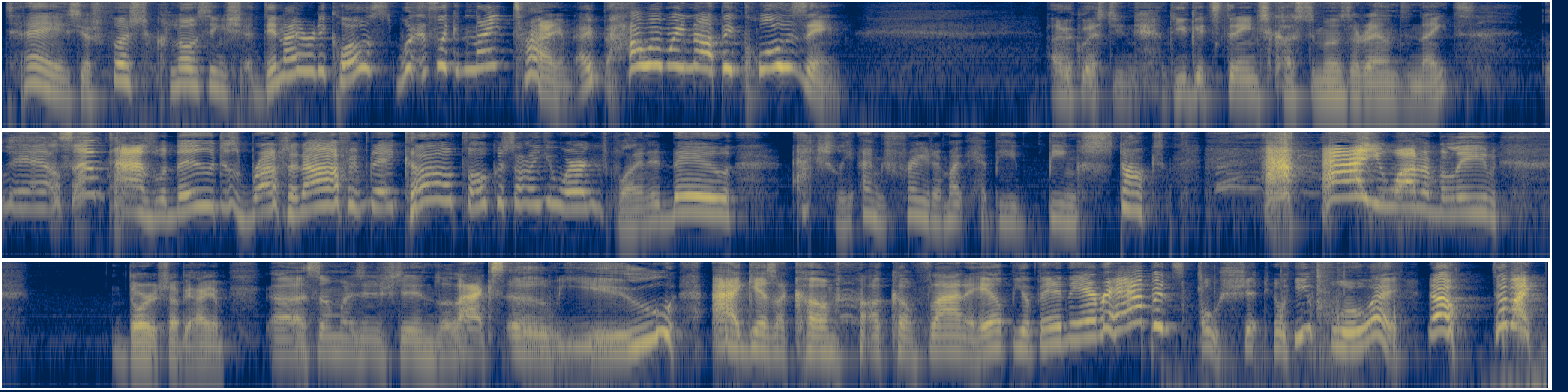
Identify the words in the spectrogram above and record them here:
Today is your first closing. Didn't I already close? What? It's like nighttime. I, how have I not been closing? I have a question. Do you get strange customers around night? Well, sometimes we do. Just brush it off if they come. Focus on your work. It's plenty to do. Actually, I'm afraid I might be being stalked. Ha ha! You want to believe? Door is shut behind him. Uh, someone's interested in the likes of you. I guess I'll come. I'll come flying to help you if anything ever happens. Oh shit! He flew away. No, somebody.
